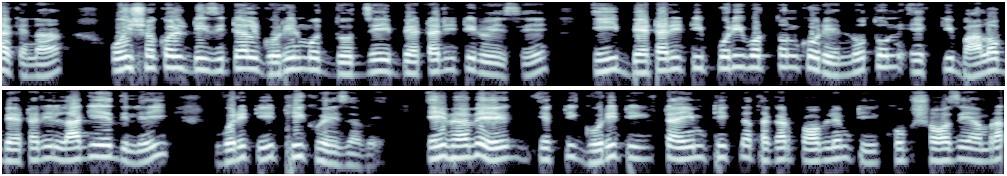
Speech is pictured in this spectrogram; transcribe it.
থাকে না ওই সকল ডিজিটাল ঘড়ির মধ্যে যেই ব্যাটারিটি রয়েছে, এই ব্যাটারিটি পরিবর্তন করে নতুন একটি ভালো ব্যাটারি লাগিয়ে দিলেই ঘড়িটি ঠিক হয়ে যাবে। এইভাবে একটি ঘড়িটির টাইম ঠিক না থাকার প্রবলেমটি খুব সহজেই আমরা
